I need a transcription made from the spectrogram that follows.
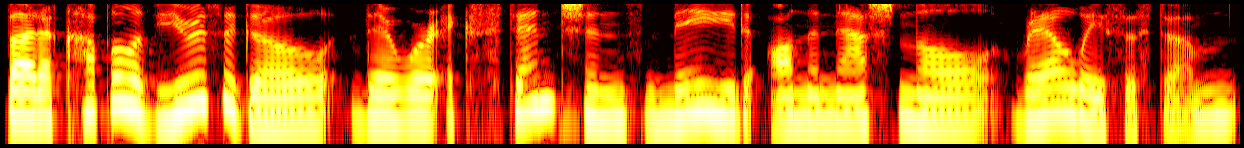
But a couple of years ago, there were extensions made on the national railway system,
